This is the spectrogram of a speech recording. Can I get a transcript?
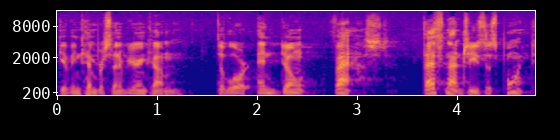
giving 10% of your income to the Lord, and don't fast. That's not Jesus' point.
